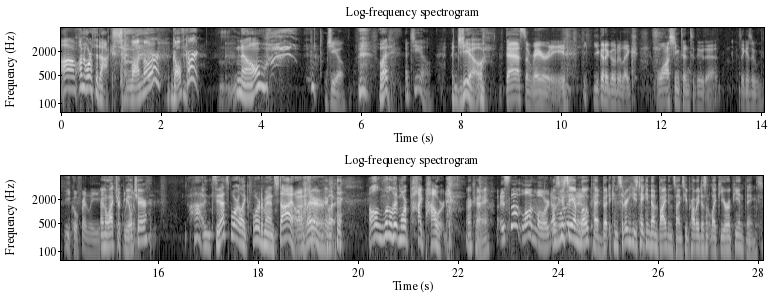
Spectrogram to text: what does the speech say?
Um, unorthodox. Lawnmower? Golf cart? No. Geo. What? A Geo. A Geo. That's a rarity. You gotta go to like Washington to do that. It's like it's an eco-friendly. An electric wheelchair? Ah, see, that's more like Florida man style there, but a little bit more high powered. Okay. It's not lawnmower. I was going to say a moped, but considering he's taking down Biden signs, he probably doesn't like European things.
